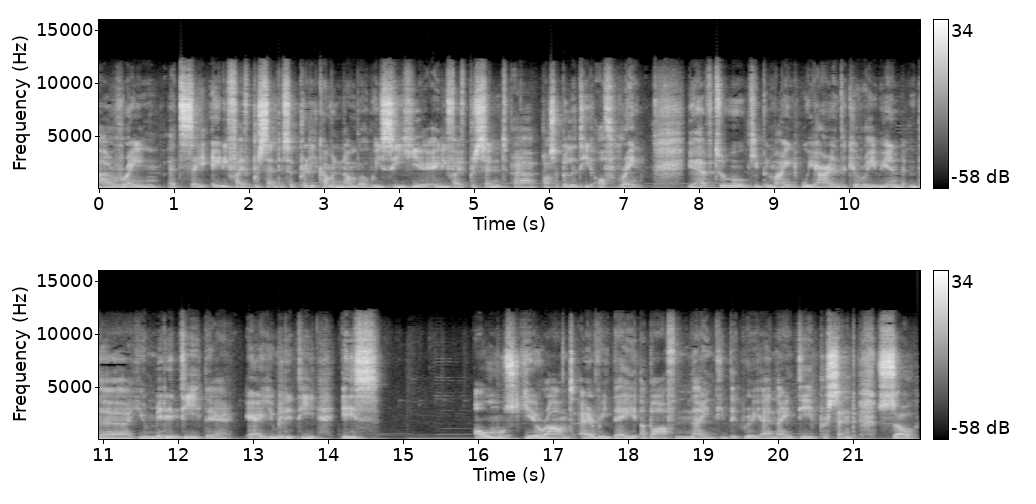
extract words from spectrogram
uh, rain, let's say 85% is a pretty common number. We see here 85% uh, possibility of rain. You have to keep in mind we are in the Caribbean. The humidity, the air humidity is almost year round, every day above 90 degree and uh, 90 percent. So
